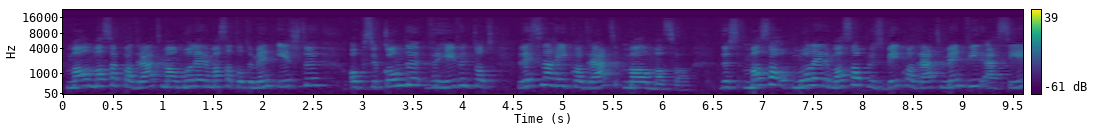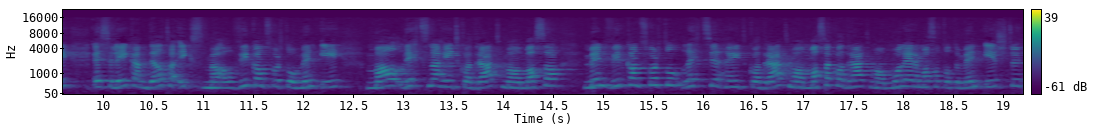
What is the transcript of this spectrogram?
maal massa kwadraat maal molaire massa tot de min eerste op seconde verheven tot lichtsnelheid kwadraat maal massa. Dus massa op molaire massa plus b kwadraat min 4ac is gelijk aan delta x maal vierkantswortel min e maal lichtsnelheid kwadraat maal massa min vierkantswortel lichtsnelheid kwadraat maal massa kwadraat maal molaire massa tot de min eerste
